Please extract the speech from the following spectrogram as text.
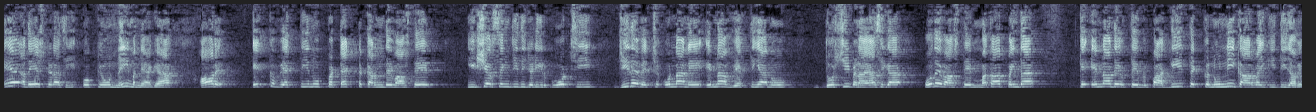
ਇਹ ਆਦੇਸ਼ ਜਿਹੜਾ ਸੀ, ਉਹ ਕਿਉਂ ਨਹੀਂ ਮੰਨਿਆ ਗਿਆ? ਔਰ ਇੱਕ ਵਿਅਕਤੀ ਨੂੰ ਪ੍ਰੋਟੈਕਟ ਕਰਨ ਦੇ ਵਾਸਤੇ ਈਸ਼ਰ ਸਿੰਘ ਜੀ ਦੀ ਜਿਹੜੀ ਰਿਪੋਰਟ ਸੀ, ਜਿਹਦੇ ਵਿੱਚ ਉਹਨਾਂ ਨੇ ਇਹਨਾਂ ਵਿਅਕਤੀਆਂ ਨੂੰ ਦੋਸ਼ੀ ਬਣਾਇਆ ਸੀਗਾ। ਉਹਦੇ ਵਾਸਤੇ ਮਤਾ ਪੈਂਦਾ ਕਿ ਇਹਨਾਂ ਦੇ ਉੱਤੇ ਵਿਭਾਗੀ ਤੇ ਕਾਨੂੰਨੀ ਕਾਰਵਾਈ ਕੀਤੀ ਜਾਵੇ।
